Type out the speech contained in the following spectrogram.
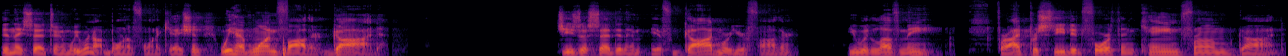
Then they said to him, We were not born of fornication. We have one father, God. Jesus said to them, If God were your father, you would love me, for I proceeded forth and came from God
